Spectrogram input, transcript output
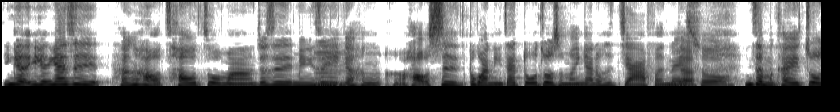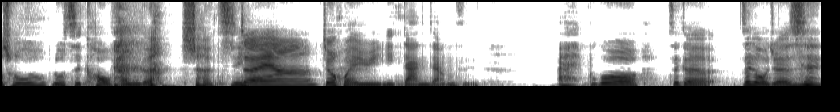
一个一个应该是很好操作嘛，就是明明是一个很、嗯、很好事，不管你再多做什么，应该都是加分的。没错，你怎么可以做出如此扣分的 设计？对啊，就毁于一旦这样子。哎，不过这个这个，我觉得是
